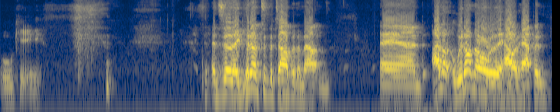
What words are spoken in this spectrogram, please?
okay." And so they get up to the top of the mountain, and I don't. We don't know really how it happened.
